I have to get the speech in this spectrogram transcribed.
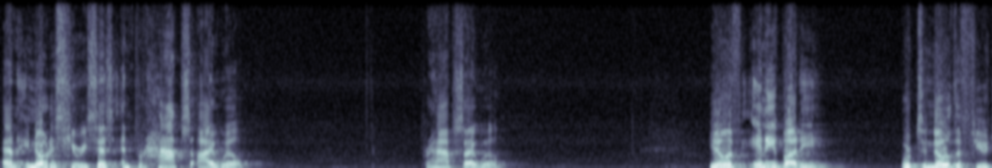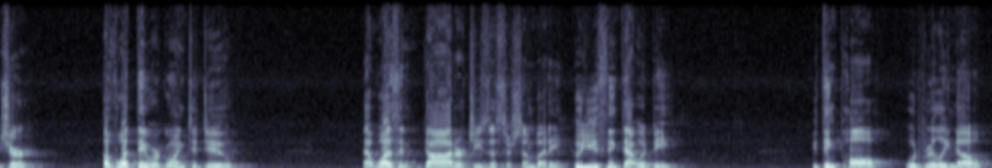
And notice here he says, and perhaps I will. Perhaps I will. You know, if anybody were to know the future of what they were going to do, that wasn't God or Jesus or somebody, who do you think that would be? You think Paul would really know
